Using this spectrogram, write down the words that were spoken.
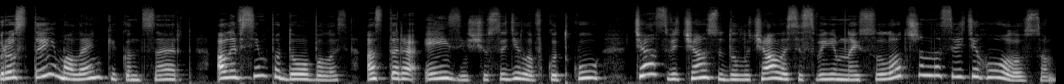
Простий маленький концерт, але всім подобалось, а стара Ейзі, що сиділа в кутку, час від часу долучалася своїм найсолодшим на світі голосом,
